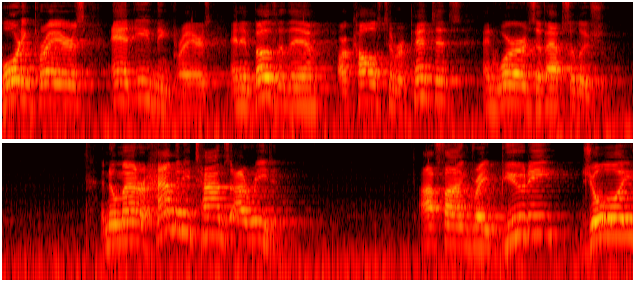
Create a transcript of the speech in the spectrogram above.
morning prayers and evening prayers, and in both of them are calls to repentance and words of absolution. And no matter how many times I read it, I find great beauty, joy,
